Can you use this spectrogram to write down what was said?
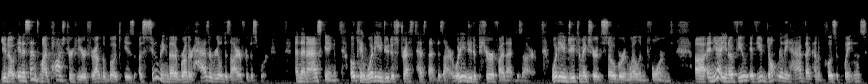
you know, in a sense, my posture here throughout the book is assuming that a brother has a real desire for this work and then asking, okay, what do you do to stress test that desire? What do you do to purify that desire? What do you do to make sure it's sober and well informed? Uh, and yeah, you know, if you if you don't really have that kind of close acquaintance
